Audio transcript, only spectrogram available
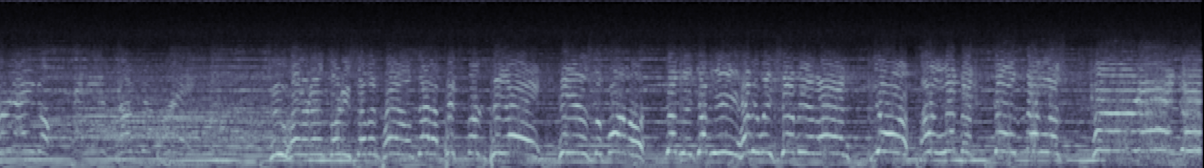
Kurt Angle, and he has come to play. 237 pounds out of Pittsburgh, PA. He is the former WWE Heavyweight Champion and your Olympic gold medalist, Kurt Angle!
